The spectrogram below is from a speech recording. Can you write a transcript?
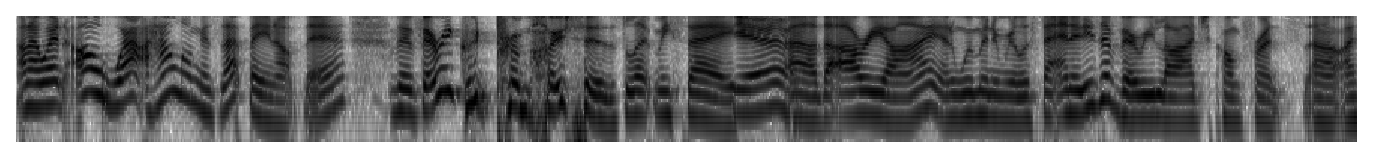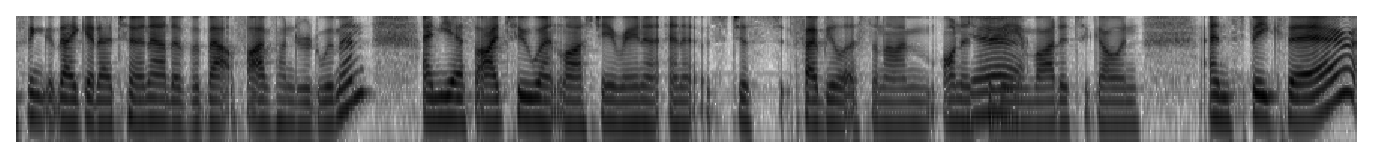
And I went, oh, wow, how long has that been up there? They're very good promoters, let me say. Yeah. Uh, the REI and Women in Real Estate. And it is a very large conference. Uh, I think they get a turnout of about 500 women. And yes, I too went last year, Reena, and it was just fabulous. And I'm honoured yeah. to be invited to go and, and speak there.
